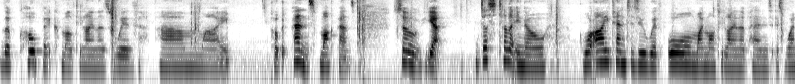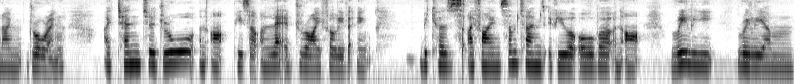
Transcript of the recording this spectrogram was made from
the Copic multi-liners with um, my Copic pens, marker pens. So yeah, just to let you know, what I tend to do with all my multi-liner pens is when I'm drawing, I tend to draw an art piece out and let it dry fully the ink because I find sometimes if you are over an art really, really um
